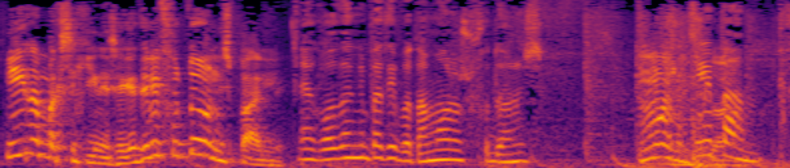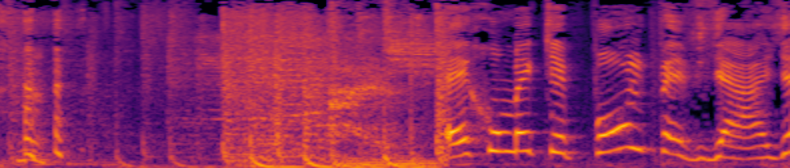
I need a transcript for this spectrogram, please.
Ήρεμα ξεκίνησε, γιατί μη φουντώνεις πάλι. Εγώ δεν είπα τίποτα, μόνος σου φουντώνεις. Μόνος μου φουντώνεις. Λυπάμαι. Έχουμε και Πολ, παιδιά. Για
